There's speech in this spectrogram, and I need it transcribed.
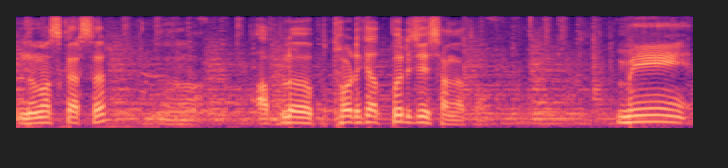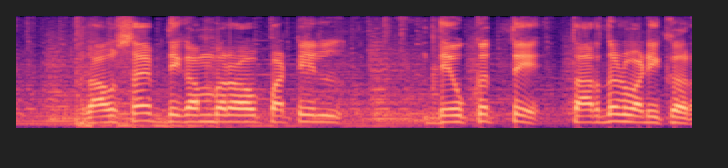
नमस्कार सर. अ, आपलं थोडक्यात परिचय सांगा तो मी रावसाहेब दिगंबरराव पाटील देवकत्ते तारदडवाडीकर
